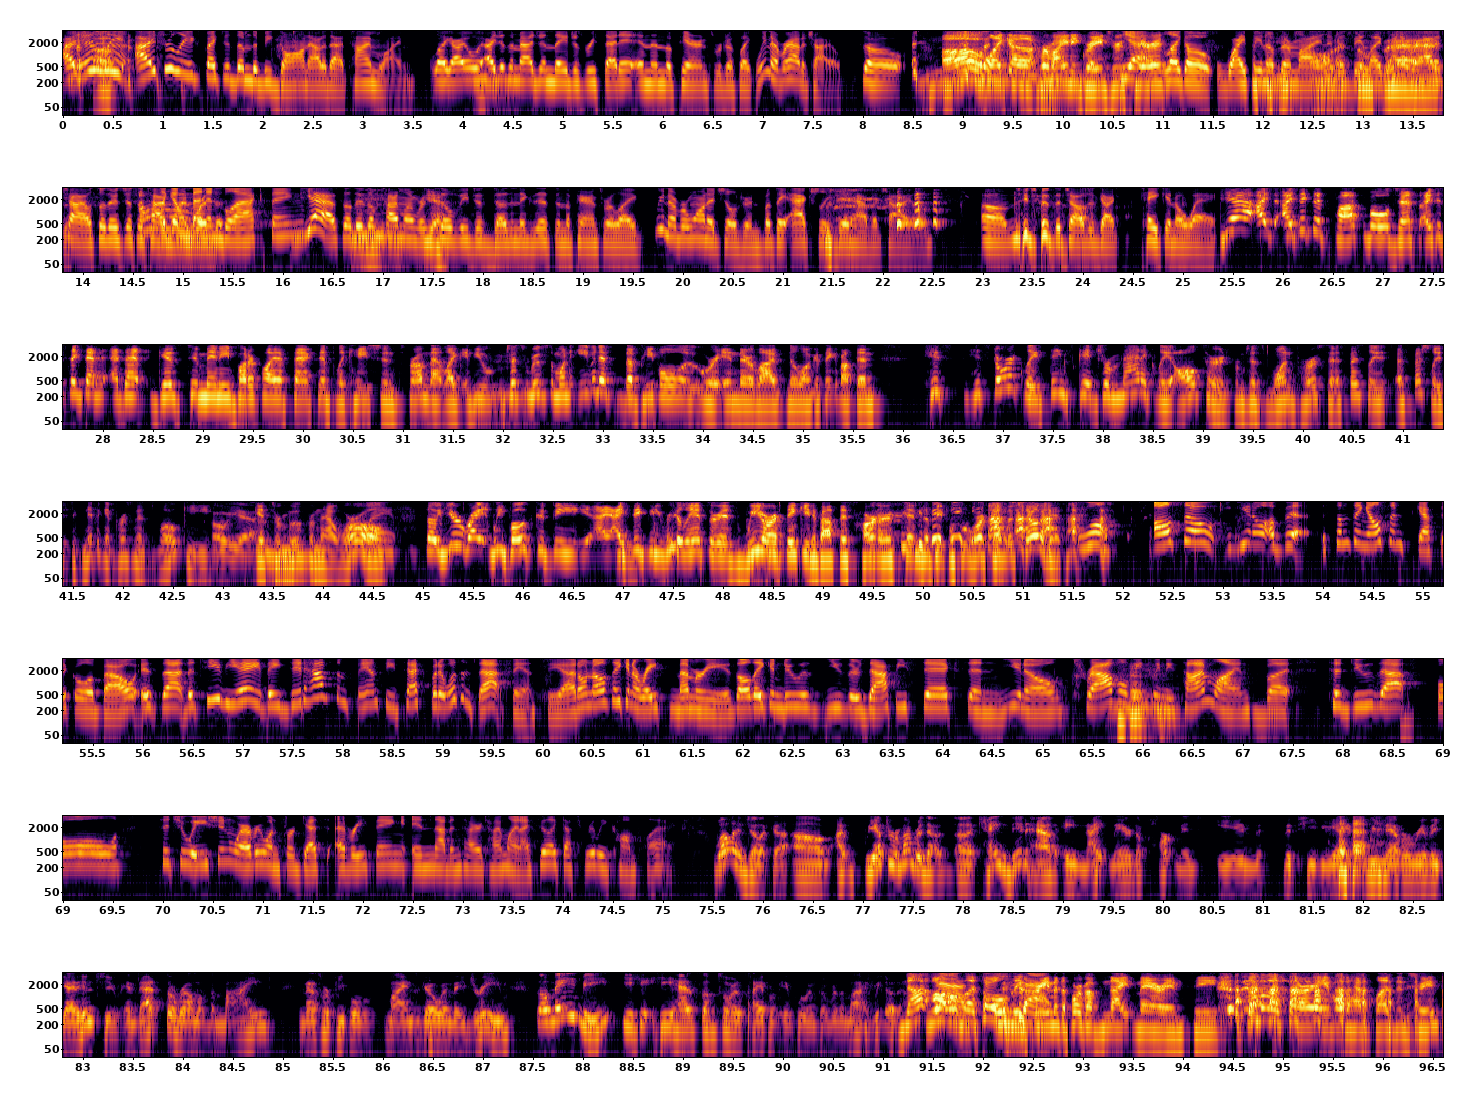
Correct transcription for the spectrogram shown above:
I truly, I truly expected them to be gone out of that timeline. Like I, I mm. just imagine they just reset it, and then the parents were just like, "We never had a child." So Oh, like a mm. Hermione Granger's yeah, parents. like a wiping of their Oh, mind and oh, just being so like, "We never had a child." So there's just a timeline like a Men where in the- Black thing. Yeah, so there's a mm, timeline where Yeah. Sylvie just doesn't exist, and the parents were like, "We never wanted children," but they actually did have a child. Um, they just, the child just got taken away. Yeah, I, I think that's possible, Jess. I just think that that gives too many butterfly effect implications from that. Like, if you just remove someone, even if the people who are in their lives no longer think about them, his historically things get dramatically altered from just one person, especially especially a significant person as Loki. Oh, yeah. gets removed from that world. Right. So you're right. We both could be. I, I think the real answer is we are thinking about this harder than the people who worked on the show did. Well, also, you know, a bit something else I'm skeptical about is that the TVA they did have some fancy tech, but it wasn't that fancy. I don't know if they can erase memories. All they can do is use their zappy sticks and you know travel between these timelines. But to do that full situation where everyone forgets everything in that entire timeline, I feel like that's really complex. Well, Angelica, um, I, we have to remember that uh, Kang did have a nightmare department in the TVA that we never really get into, and that's the realm of the mind, and that's where people's minds go when they dream. So maybe he he has some sort of type of influence over the mind. We don't know. Not all of us only that. dream in the form of nightmare, MT. Some of us are able to have pleasant dreams.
